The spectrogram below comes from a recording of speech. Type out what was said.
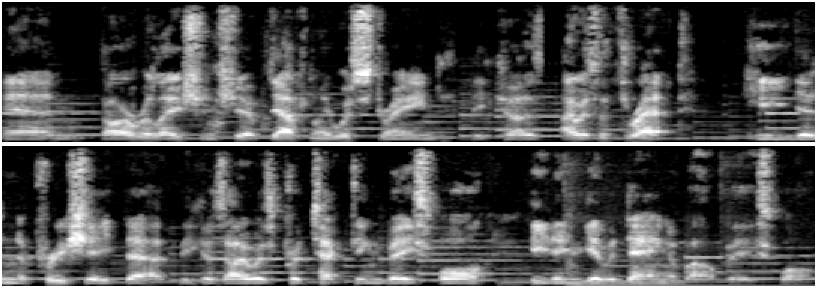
And our relationship definitely was strained because I was a threat he didn't appreciate that because I was protecting baseball. He didn't give a dang about baseball.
